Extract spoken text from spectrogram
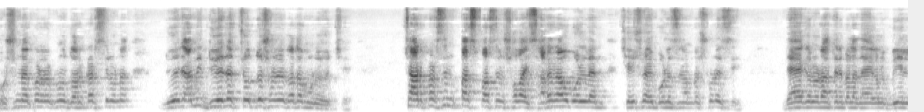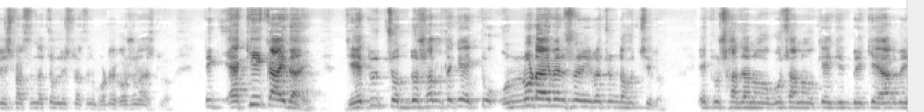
ঘোষণা করার কোনো দরকার ছিল না। আমি দুই হাজার চোদ্দ সালের কথা মনে হচ্ছে। চার পার্সেন্ট পাঁচ পার্সেন্ট সবাই সারেরাও বললেন, সেই সময় বলেছেন, আমরা শুনেছি। দেখা গেল রাতের বেলা, দেখা গেল বিয়াল্লিশ পার্সেন্ট না চল্লিশ পার্সেন্ট ভোটের ঘোষণা আসলো। ঠিক একই কায়দায়, যেহেতু চোদ্দ সাল থেকে একটু অন্য ডাইমেনশনে নির্বাচনটা হচ্ছিল, একটু সাজানো, গোছানো, কে জিতবে, কে হারবে,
